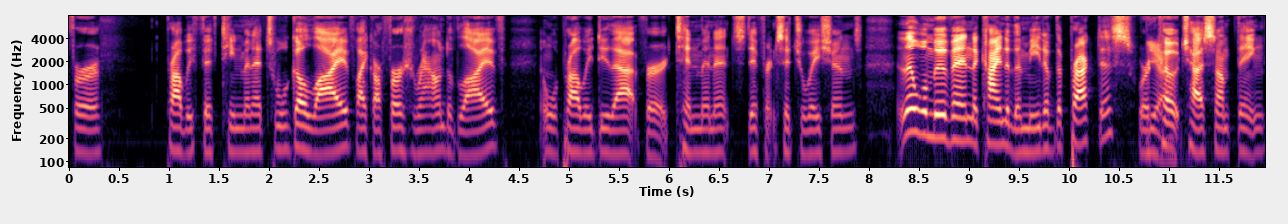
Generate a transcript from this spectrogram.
for probably 15 minutes. We'll go live, like our first round of live, and we'll probably do that for 10 minutes, different situations. And then we'll move into kind of the meat of the practice, where Yeah. coach has something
